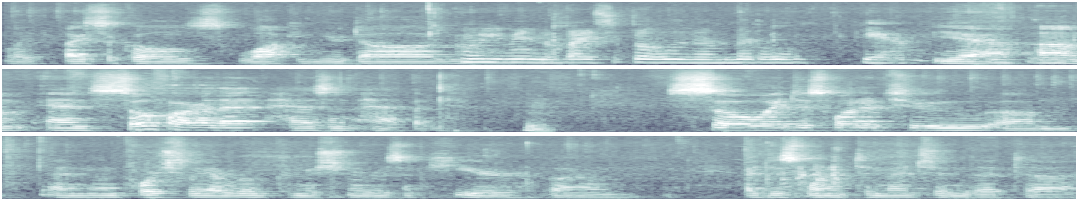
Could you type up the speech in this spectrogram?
like bicycles, walking your dog. Oh, you mean the bicycle in the middle, yeah. Yeah, um, and so far that hasn't happened. So I just wanted to, um, and unfortunately our road commissioner isn't here, but, um, I just wanted to mention that, uh,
